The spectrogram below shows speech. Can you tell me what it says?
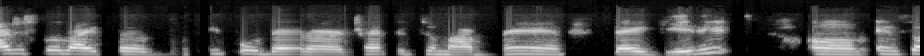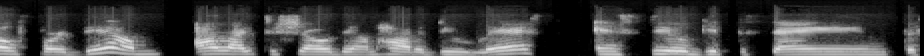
i just feel like the, the people that are attracted to my brand they get it um and so for them I like to show them how to do less and still get the same the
